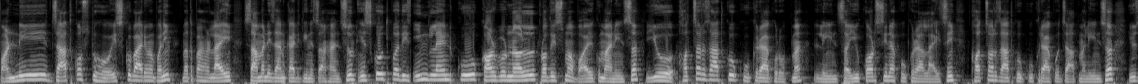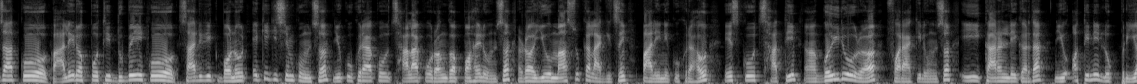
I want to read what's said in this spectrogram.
भन्ने जात कस्तो हो यसको बारेमा पनि म तपाईँहरूलाई सामान्य जानकारी दिन चाहन्छु। यसको उत्पत्ति इङ्ल्यान्डको कर्बोनल प्रदेशमा भएको मानिन्छ। यो खच्चर जातको कुखुराको रूपमा लिइन्छ। यो कर्सिना कुखुरालाई चाहिँ खच्चर जातको कुखुराको जातमा लिइन्छ। यो जातको भाले र पोथी दुवैको शारीरिक बनोट एकै किसिमको हुन्छ। यो कुखुराको छालाको रङ्ग पहेँलो हुन्छ र यो मासुका लागि चाहिँ पालिने कुखुरा हो। यसको छाती गहिरो र फराकिलो हुन्छ। यी कारणले गर्दा यो अति नै लोकप्रिय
